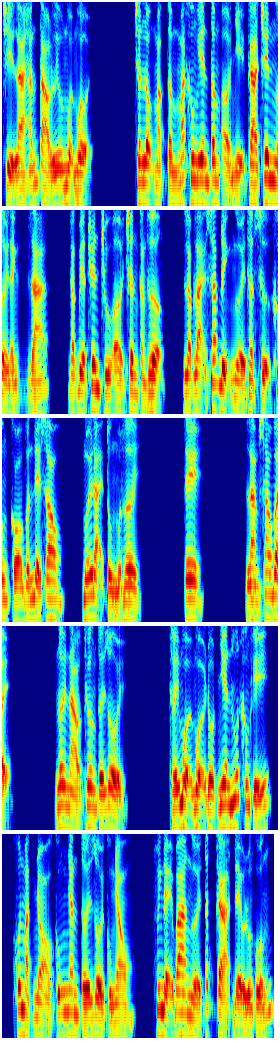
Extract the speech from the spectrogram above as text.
chỉ là hắn tảo lưu muội muội. Trần Lộng mặc tầm mắt không yên tâm ở nhị ca trên người đánh giá, đặc biệt chuyên chú ở chân càng thượng, lặp lại xác định người thật sự không có vấn đề sau, mới đại tùng một hơi. T. Làm sao vậy? Nơi nào thương tới rồi? Thấy muội muội đột nhiên hút không khí, khuôn mặt nhỏ cũng nhăn tới rồi cùng nhau, huynh đệ ba người tất cả đều luống cuống.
